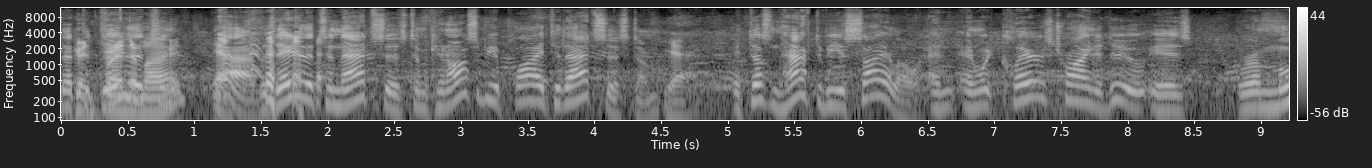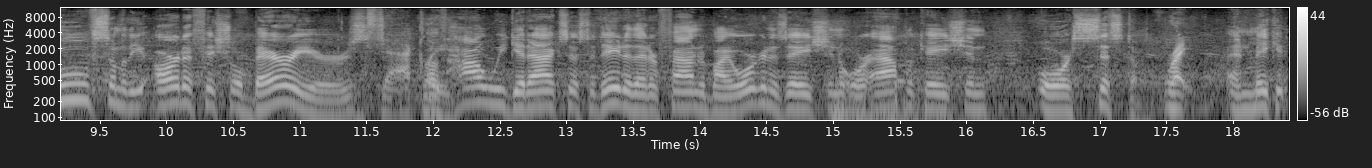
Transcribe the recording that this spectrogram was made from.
that Good the data that's. In, yeah. yeah, the data that's in that system can also be applied to that system. Yeah. It doesn't have to be a silo. And, and what Claire's trying to do is remove some of the artificial barriers exactly. of how we get access to data that are founded by organization or application or system. Right. And make it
